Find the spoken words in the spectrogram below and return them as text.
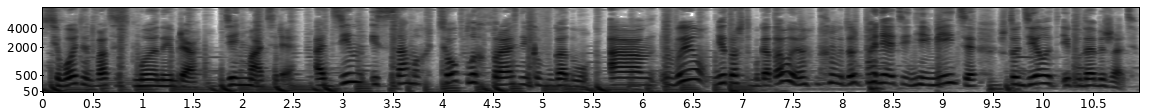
Сегодня 27 ноября, День матери. Один из самых теплых праздников в году. А вы не то чтобы готовы, вы даже понятия не имеете, что делать и куда бежать.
